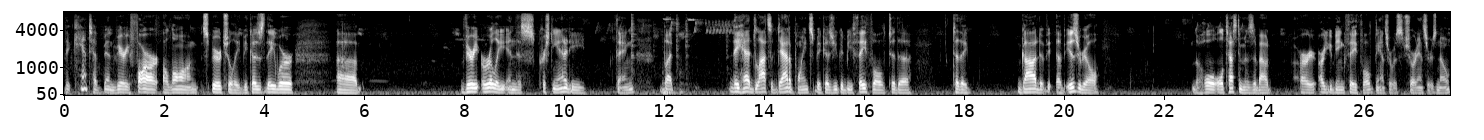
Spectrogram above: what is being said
they can't have been very far along spiritually because they were uh, very early in this Christianity thing, but they had lots of data points because you could be faithful to the to the God of, of Israel. The whole Old Testament is about are are you being faithful? The answer was short answer is no.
